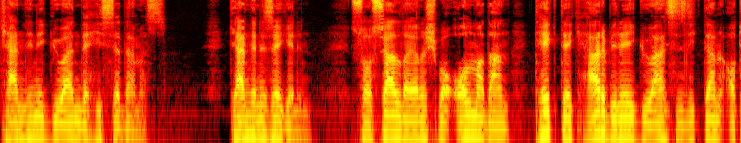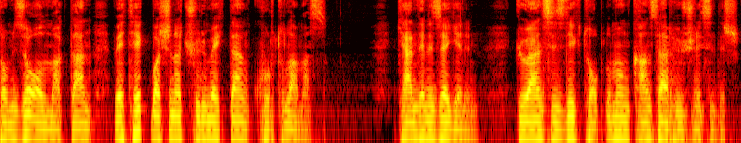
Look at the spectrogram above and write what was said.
kendini güvende hissedemez. Kendinize gelin. Sosyal dayanışma olmadan tek tek her birey güvensizlikten atomize olmaktan ve tek başına çürümekten kurtulamaz. Kendinize gelin. Güvensizlik toplumun kanser hücresidir.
